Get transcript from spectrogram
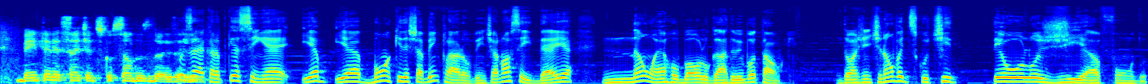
bem interessante a discussão dos dois. Pois é, cara, porque assim, é e, é, e é bom aqui deixar bem claro, ouvinte, a nossa ideia não é roubar o lugar do Bibotalk. Então a gente não vai discutir teologia a fundo.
